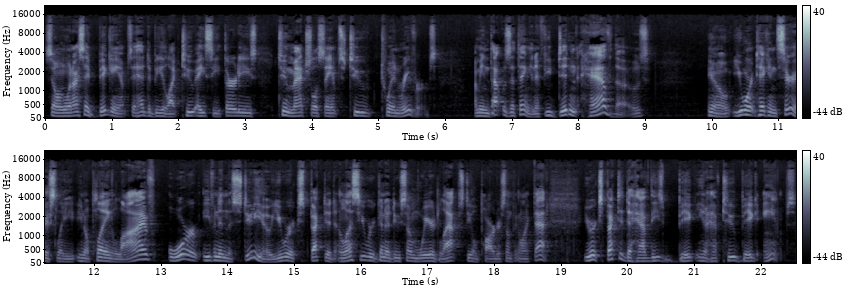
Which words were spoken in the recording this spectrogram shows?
So when I say big amps, it had to be like two AC30s, two matchless amps, two twin reverbs. I mean, that was the thing. And if you didn't have those, you know, you weren't taken seriously, you know, playing live or even in the studio. You were expected, unless you were going to do some weird lap steel part or something like that, you're expected to have these big, you know, have two big amps.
